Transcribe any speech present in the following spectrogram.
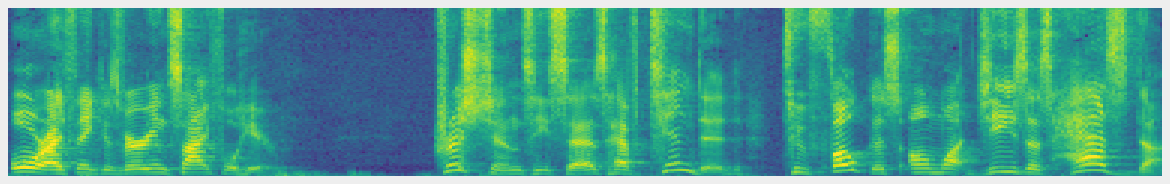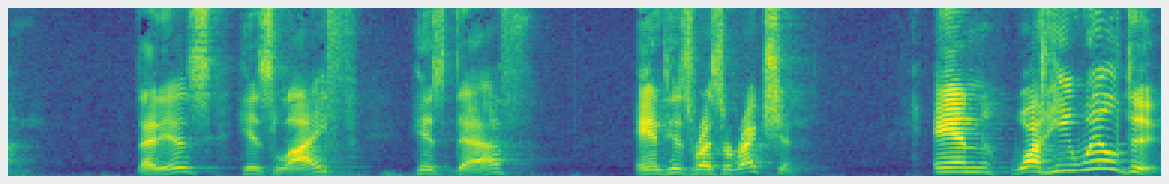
Orr, I think, is very insightful here. Christians, he says, have tended to focus on what Jesus has done that is, his life, his death, and his resurrection, and what he will do.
